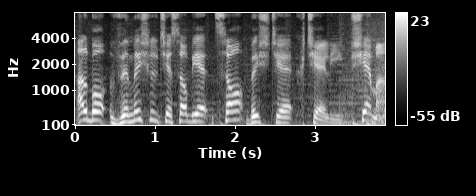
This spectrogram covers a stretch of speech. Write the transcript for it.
Albo wymyślcie sobie, co byście chcieli. Siema!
